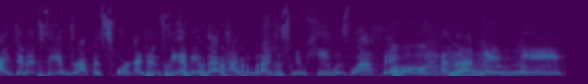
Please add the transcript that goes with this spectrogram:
I didn't see him drop his fork. I didn't see any of that happen, but I just knew he was laughing, Oh. and that made me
